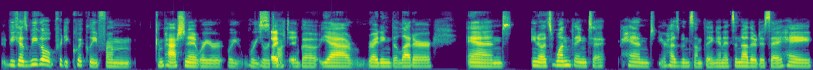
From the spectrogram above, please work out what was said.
because we go pretty quickly from compassionate where you're where, where you were Safety. talking about yeah writing the letter and you know it's one thing to hand your husband something and it's another to say hey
